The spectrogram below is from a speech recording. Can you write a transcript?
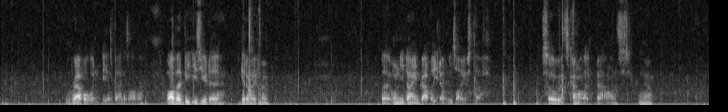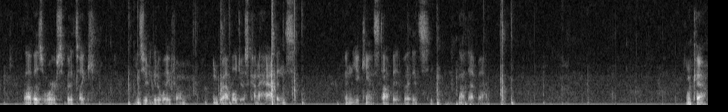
Gravel wouldn't be as bad as lava. Lava would be easier to get away from. But when you die in gravel, you don't lose all your stuff. So it's kind of like balanced, you know? Lava's worse, but it's like easier to get away from. And gravel just kind of happens. And you can't stop it, but it's not that bad. Okay.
